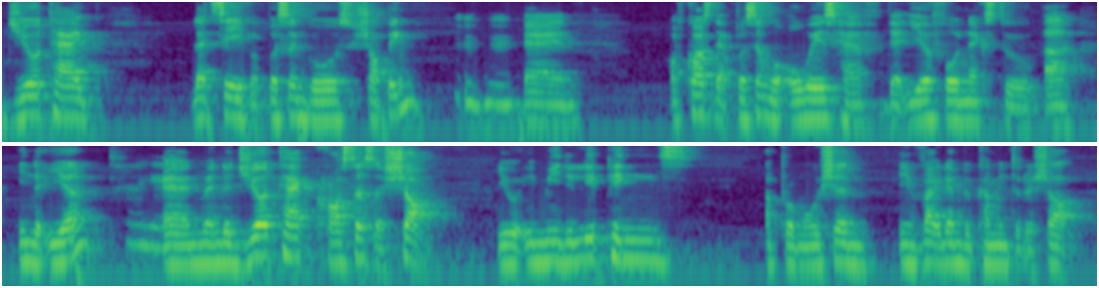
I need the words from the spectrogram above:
Geotag. Let's say if a person goes shopping, Mm-hmm. and of course that person will always have that earphone next to uh in the ear Okay. and when the geotag crosses a shop you immediately pings a promotion invite them to come into the shop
